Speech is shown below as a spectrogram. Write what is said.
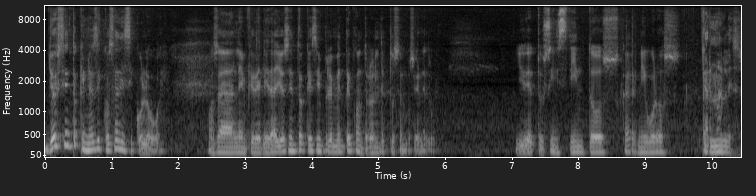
Yo siento que no es de cosa de psicólogo, güey. O sea, la infidelidad, yo siento que es simplemente control de tus emociones, güey. Y de tus instintos carnívoros, Carnales.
